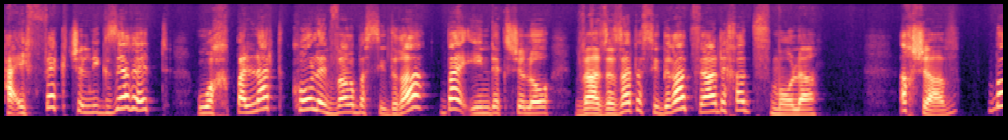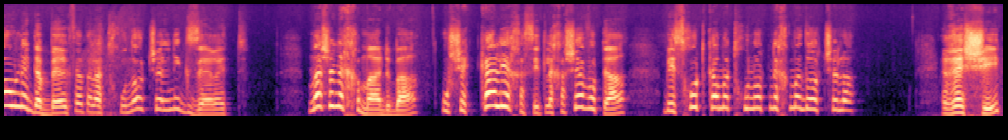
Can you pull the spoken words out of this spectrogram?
האפקט של נגזרת הוא הכפלת כל איבר בסדרה באינדקס שלו, והזזת הסדרה צעד אחד שמאלה. עכשיו, בואו נדבר קצת על התכונות של נגזרת. מה שנחמד בה, הוא שקל יחסית לחשב אותה בזכות כמה תכונות נחמדות שלה. ראשית,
